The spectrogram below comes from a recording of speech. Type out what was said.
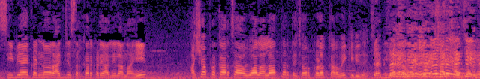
सीबीआय कडनं राज्य सरकारकडे आलेला नाही अशा प्रकारचा अहवाल आला तर त्याच्यावर कडक कारवाई केली जाईल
